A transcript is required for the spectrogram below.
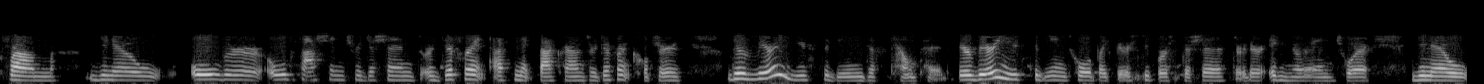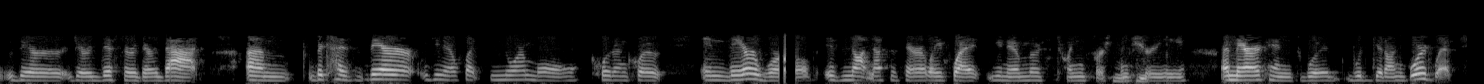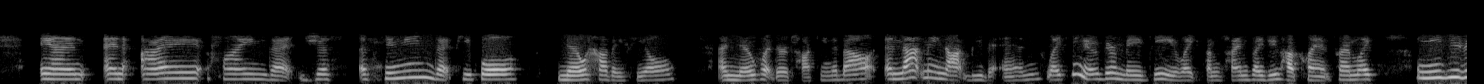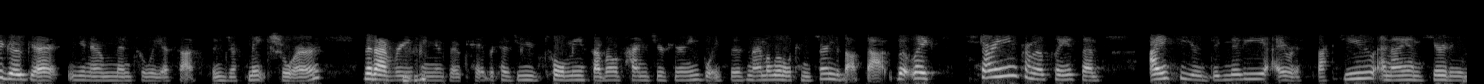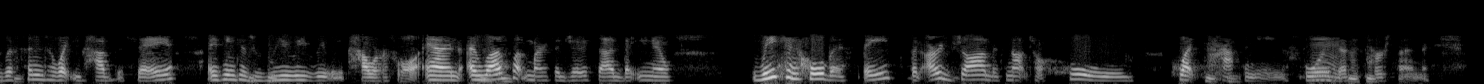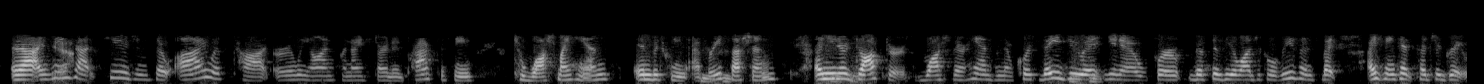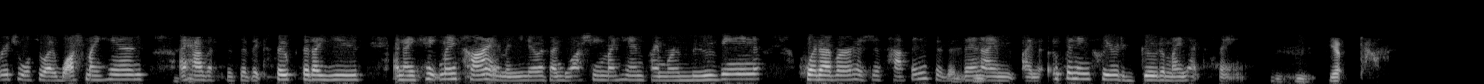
from you know older, old fashioned traditions or different ethnic backgrounds or different cultures, they're very used to being discounted. They're very used to being told like they're superstitious or they're ignorant or, you know, they're, they're this or they're that. um, because they're, you know, what's normal, quote unquote, in their world is not necessarily what, you know, most 21st mm-hmm. century Americans would, would get on board with. And, and I find that just assuming that people know how they feel and know what they're talking about, and that may not be the end. Like, you know, there may be, like, sometimes I do have clients where I'm like, I need you to go get, you know, mentally assessed and just make sure that everything mm-hmm. is okay because you've told me several times you're hearing voices and I'm a little concerned about that. But like starting from a place of I see your dignity, I respect you, and I am here to mm-hmm. listen to what you have to say, I think is mm-hmm. really, really powerful. And I love mm-hmm. what Martha Jo said that, you know, we can hold a space, but our job is not to hold what's happening for this person. And I think yeah. that's huge. And so I was taught early on when I started practicing to wash my hands in between every mm-hmm. session. And you know, mm-hmm. doctors wash their hands and of course they do it, mm-hmm. you know, for the physiological reasons, but I think it's such a great ritual. So I wash my hands, I mm-hmm. have a specific soap that I use, and I take my time and you know, as I'm washing my hands, I'm removing whatever has just happened so that mm-hmm. then I'm I'm open and clear to go to my next thing. Mm-hmm. Yep.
